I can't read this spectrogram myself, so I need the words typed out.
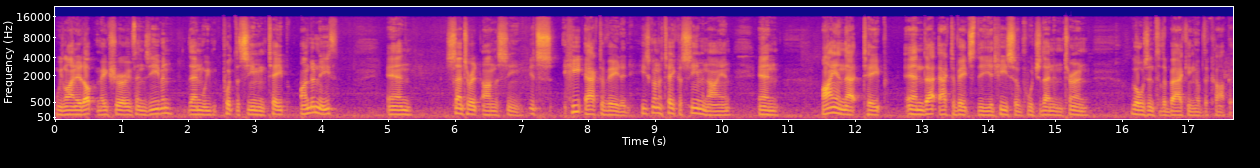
We line it up, make sure everything's even, then we put the seam tape underneath and center it on the seam. It's heat activated. He's going to take a seaming iron and iron that tape and that activates the adhesive which then in turn goes into the backing of the carpet.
